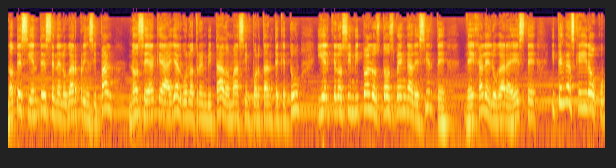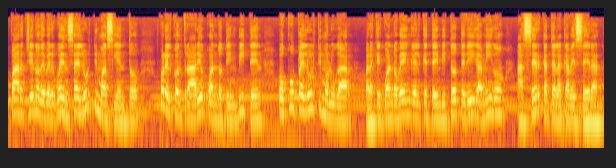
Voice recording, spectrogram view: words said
no te sientes en el lugar principal, no sea que haya algún otro invitado más importante que tú y el que los invitó a los dos venga a decirte, déjale lugar a este y tengas que ir a ocupar lleno de vergüenza el último asiento. Por el contrario, cuando te inviten, ocupa el último lugar, para que cuando venga el que te invitó te diga, amigo, acércate a la cabecera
